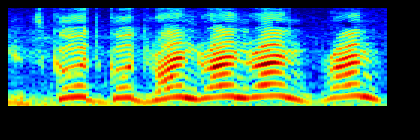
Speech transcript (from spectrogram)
It's good, good. Run, run, run, run.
